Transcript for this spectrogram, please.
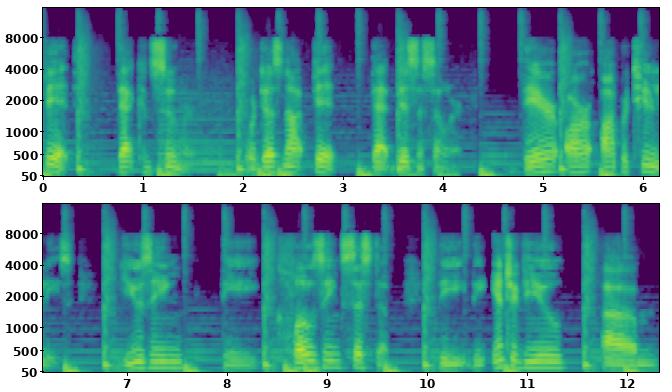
fit that consumer or does not fit that business owner, there are opportunities using the closing system, the the interview um,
